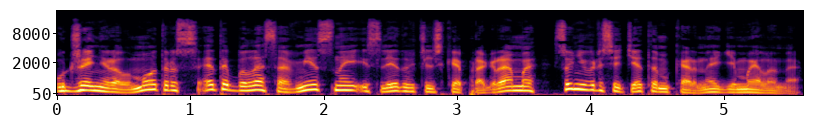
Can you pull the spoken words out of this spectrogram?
у General Motors это была совместная исследовательская программа с университетом Карнеги Меллона.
